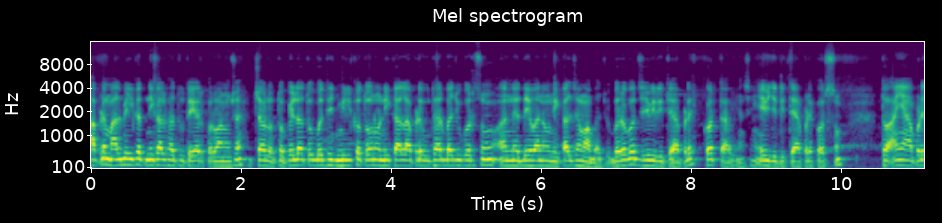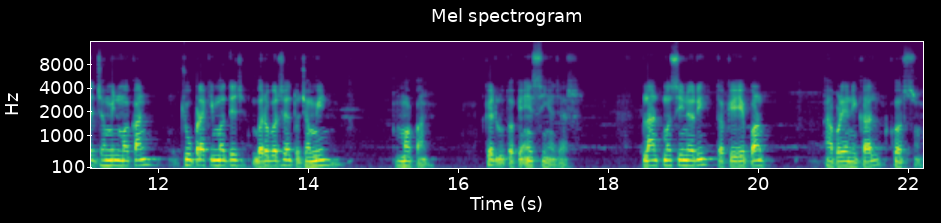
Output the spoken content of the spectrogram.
આપણે માલ મિલકત નિકાલ ખાતું તૈયાર કરવાનું છે. ચાલો, તો પહેલાં તો બધી જ મિલકતોનો નિકાલ આપણે ઉધાર બાજુ કરશું અને દેવાનો નિકાલ જમા બાજુ. બરાબર? જેવી રીતે આપણે કરતા આવ્યા છીએ, એવી જ રીતે આપણે કરશું. તો અહીંયા આપણે જમીન, મકાન, ચોપડા કિંમતે જ, બરાબર છે? તો જમીન, મકાન. કેટલું? તો કે એંસી હજાર. પ્લાન્ટ મશીનરી, તો કે એ પણ આપણે નિકાલ કરશું.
